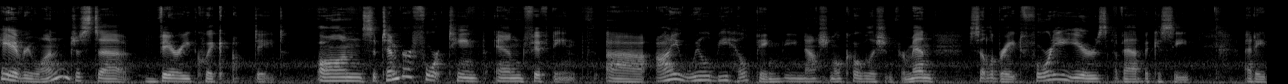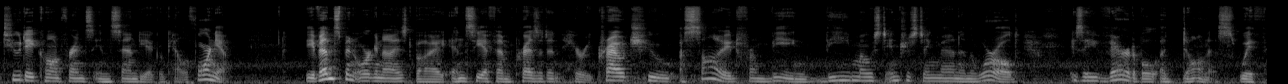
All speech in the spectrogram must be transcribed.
Hey everyone, just a very quick update. On September 14th and 15th, uh, I will be helping the National Coalition for Men celebrate 40 years of advocacy at a two day conference in San Diego, California. The event's been organized by NCFM President Harry Crouch, who, aside from being the most interesting man in the world, is a veritable Adonis with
